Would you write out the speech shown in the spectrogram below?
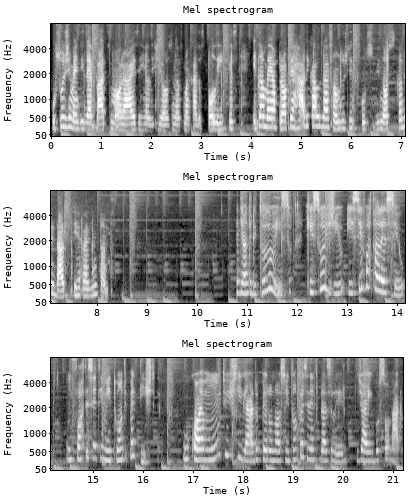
o surgimento de debates morais e religiosos nas bancadas políticas e também a própria radicalização dos discursos de nossos candidatos e representantes. Diante de tudo isso, que surgiu e se fortaleceu um forte sentimento antipetista, o qual é muito instigado pelo nosso então presidente brasileiro, Jair Bolsonaro.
